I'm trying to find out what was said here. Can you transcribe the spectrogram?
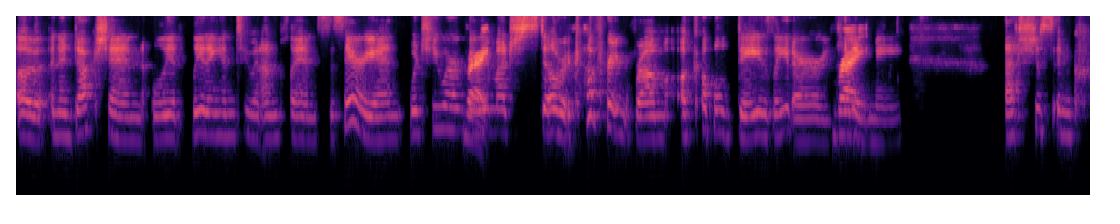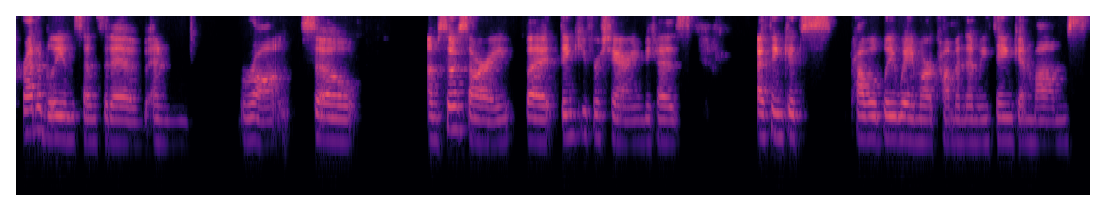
a, an induction lead, leading into an unplanned cesarean, which you are very right. much still recovering from a couple days later. You right. me? That's just incredibly insensitive and wrong. So I'm so sorry, but thank you for sharing because I think it's probably way more common than we think. And moms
